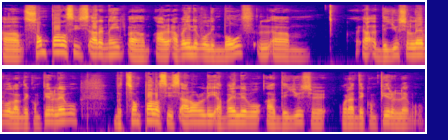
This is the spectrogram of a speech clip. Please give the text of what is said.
um, some policies are, uh, are available in both um, at the user level and the computer level, but some policies are only available at the user or at the computer level.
